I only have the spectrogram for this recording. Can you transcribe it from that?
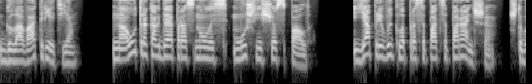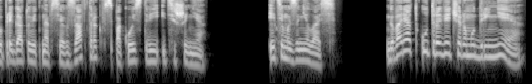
Глава третья. На утро, когда я проснулась, муж еще спал. Я привыкла просыпаться пораньше, чтобы приготовить на всех завтрак в спокойствии и тишине. Этим и занялась. Говорят, утро вечера мудренее,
